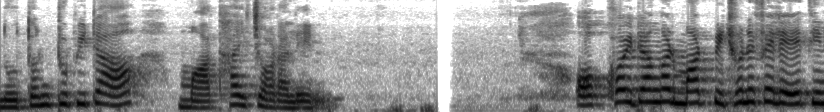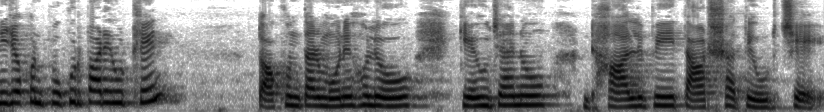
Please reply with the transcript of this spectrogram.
নতুন টুপিটা মাথায় চড়ালেন। অক্ষয়ডাঙ্গার মাঠ পিছনে ফেলে তিনি যখন পুকুর পাড়ে উঠলেন, তখন তার মনে হলো কেউ যেন ঢাল বেয়ে তার সাথে উঠছে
